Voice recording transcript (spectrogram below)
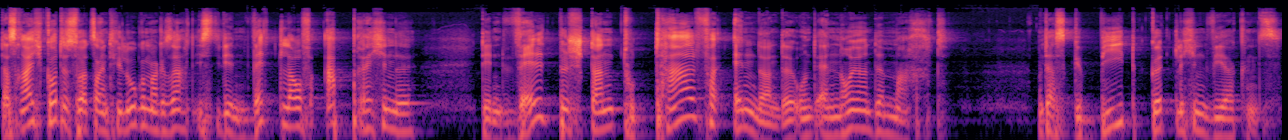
Das Reich Gottes, so hat sein Theologe mal gesagt, ist die den Wettlauf abbrechende, den Weltbestand total verändernde und erneuernde Macht und das Gebiet göttlichen Wirkens.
